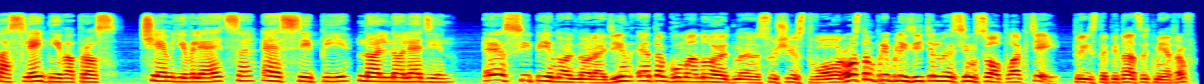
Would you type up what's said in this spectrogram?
Последний вопрос. Чем является SCP-001? SCP-001 – это гуманоидное существо ростом приблизительно 700 локтей, 315 метров,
